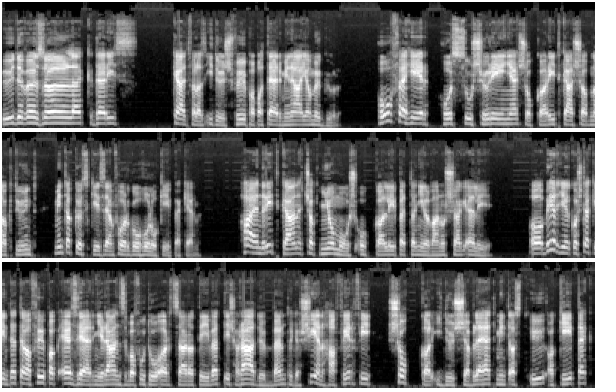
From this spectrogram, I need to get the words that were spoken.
Üdvözöllek, Deris! Kelt fel az idős főpapa terminálja mögül. Hófehér, hosszú sörénye sokkal ritkásabbnak tűnt, mint a közkézen forgó holoképeken. Haen ritkán csak nyomós okkal lépett a nyilvánosság elé. A bérgyilkos tekintete a főpap ezernyi ráncba futó arcára tévedt, és rádöbbent, hogy a Sienha férfi sokkal idősebb lehet, mint azt ő a képek,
